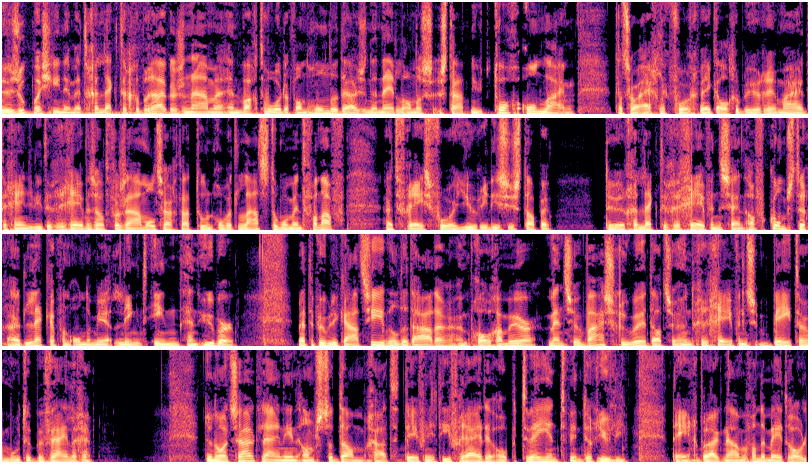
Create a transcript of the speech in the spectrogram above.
De zoekmachine met gelekte gebruikersnamen en wachtwoorden van honderdduizenden Nederlanders staat nu toch online. Dat zou eigenlijk vorige week al gebeuren, maar degene die de gegevens had verzameld zag daar toen op het laatste moment vanaf. Het vrees voor juridische stappen. De gelekte gegevens zijn afkomstig uit lekken van onder meer LinkedIn en Uber. Met de publicatie wil de dader, een programmeur, mensen waarschuwen dat ze hun gegevens beter moeten beveiligen. De Noord-Zuidlijn in Amsterdam gaat definitief rijden op 22 juli. De ingebruikname van de metro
